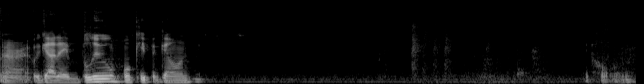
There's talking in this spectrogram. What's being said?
All right, we got a blue. We'll keep it going. Hold on.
